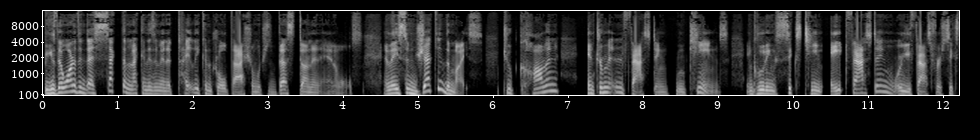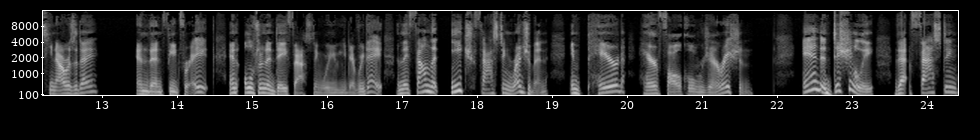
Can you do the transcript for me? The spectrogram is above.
because they wanted to dissect the mechanism in a tightly controlled fashion, which is best done in animals. And they subjected the mice to common intermittent fasting routines, including 16-8 fasting, where you fast for 16 hours a day and then feed for eight, and alternate day fasting, where you eat every day. And they found that each fasting regimen impaired hair follicle regeneration. And additionally, that fasting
